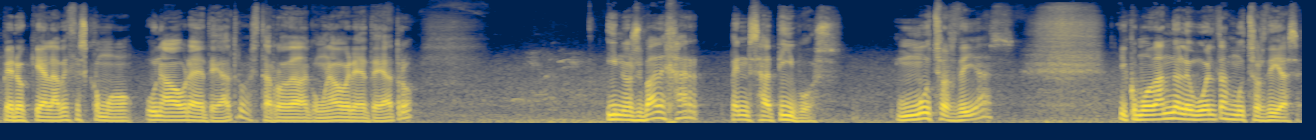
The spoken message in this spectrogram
pero que a la vez es como una obra de teatro, está rodada como una obra de teatro, y nos va a dejar pensativos muchos días y como dándole vueltas muchos días.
